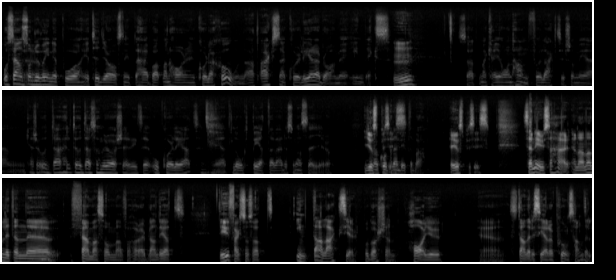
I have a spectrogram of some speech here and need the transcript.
Och sen som du var inne på i tidigare avsnitt, det här att man har en korrelation, att aktierna korrelerar bra med index. mm. Så att man kan ju ha en handfull aktier som är mm, kanske udda, väldigt udda, som rör sig lite okorrelerat med ett lågt betavärde som man säger. Just man precis. Ja, just precis. Sen är det så här, en annan liten eh, femma som man får höra ibland är att det är ju faktiskt så att inte alla aktier på börsen har ju eh, standardiserad optionshandel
